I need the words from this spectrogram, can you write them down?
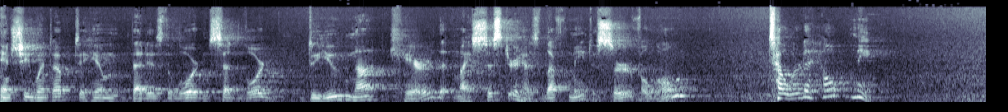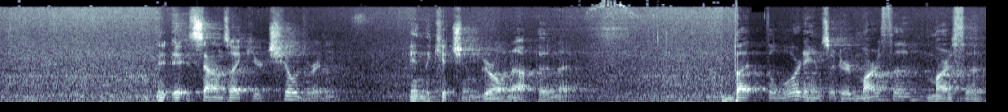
And she went up to him, that is the Lord, and said, Lord, do you not care that my sister has left me to serve alone? Tell her to help me. It, it sounds like your children in the kitchen growing up, doesn't it? But the Lord answered her, Martha, Martha,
